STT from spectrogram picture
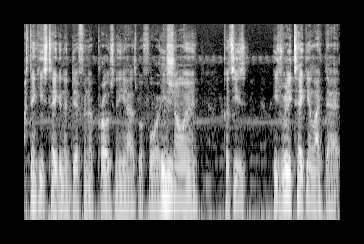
I think he's taking a different approach than he has before. He's Mhm. showing, cause he's he's really taking like that.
